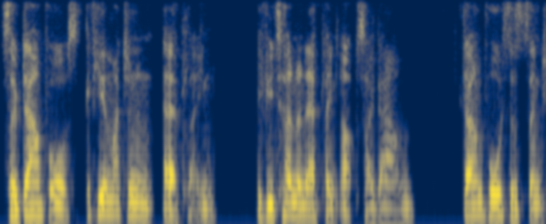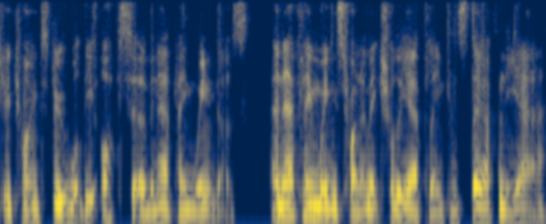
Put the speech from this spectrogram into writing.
So downforce, if you imagine an airplane, if you turn an airplane upside down, downforce is essentially trying to do what the opposite of an airplane wing does. An airplane wing is trying to make sure the airplane can stay up in the air.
